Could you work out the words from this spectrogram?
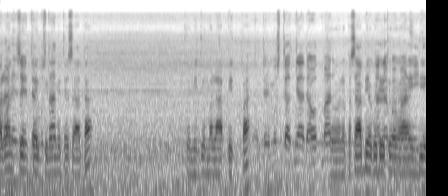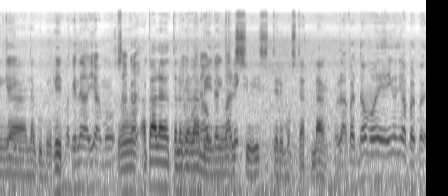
Wala na siya 1.5 yung thermostat. kilometers ata. So medyo malapit pa. Ang thermostat niya, daot man. So napasabi ako dito nga man, hindi nga nag-overheat. Makinaya mo, So saka. akala talaga Yung namin yung balik. issue is thermostat lang. Wala pa no, mo ingon niya pag So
